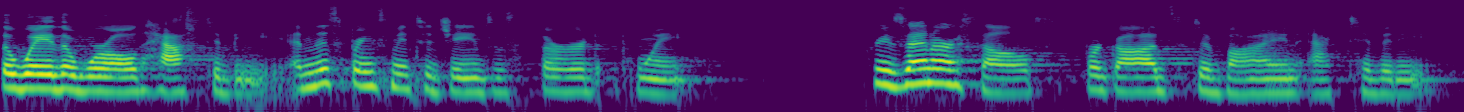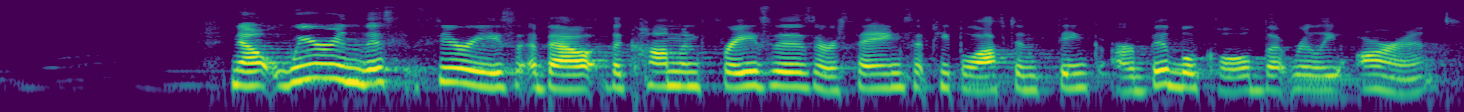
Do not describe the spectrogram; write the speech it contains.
the way the world has to be. And this brings me to James's third point present ourselves for God's divine activity. Now, we're in this series about the common phrases or sayings that people often think are biblical but really aren't.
